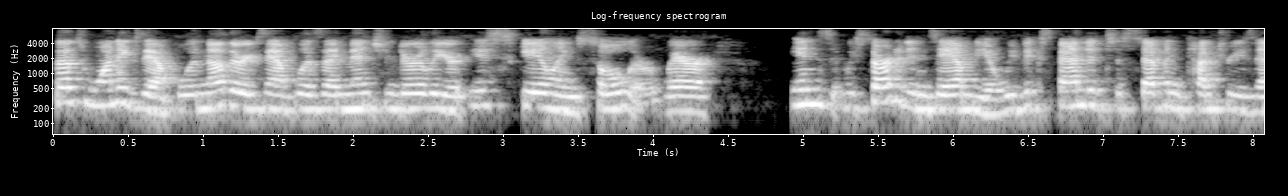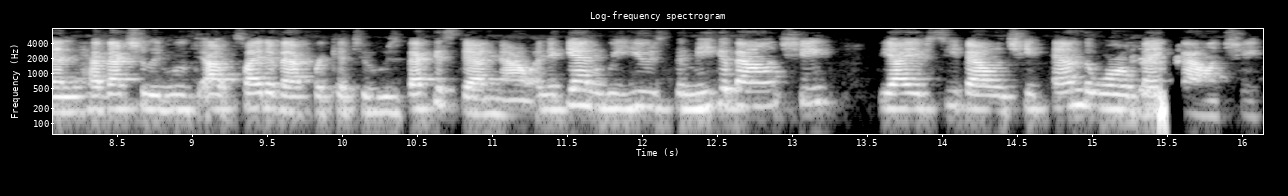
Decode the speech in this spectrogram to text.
So that's one example. Another example, as I mentioned earlier, is scaling solar, where in, we started in Zambia. We've expanded to seven countries and have actually moved outside of Africa to Uzbekistan now. And again, we use the MIGA balance sheet, the IFC balance sheet, and the World Bank balance sheet.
